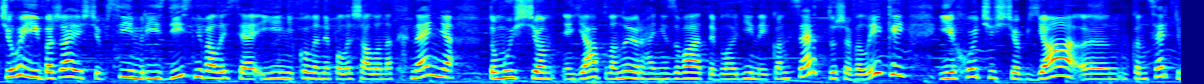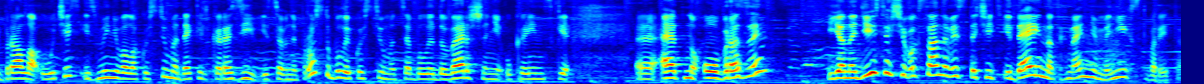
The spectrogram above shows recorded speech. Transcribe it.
Чого їй бажаю, щоб всі мрії здійснювалися і ніколи не полишало натхнення, тому що я планую організувати благодійний концерт, дуже великий, і хочу, щоб я е, в концерті брала участь і змінювала костюми декілька разів. І це не просто були костюми, це були довершені українські е, етнообрази. І я надіюся, що в Оксани вистачить ідей, натхнення мені їх створити.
